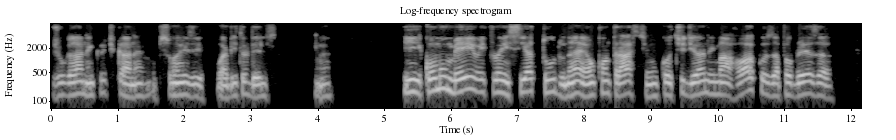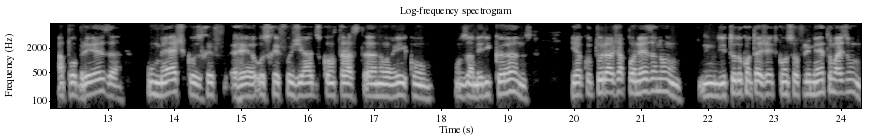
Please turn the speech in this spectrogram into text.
julgar nem criticar, né? Opções e o arbítrio deles, né? E como o meio influencia tudo, né? É um contraste, um cotidiano em Marrocos, a pobreza, a pobreza, o México, os, ref, os refugiados contrastando aí com os americanos, e a cultura japonesa não, de tudo quanto é jeito com sofrimento, mas um,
